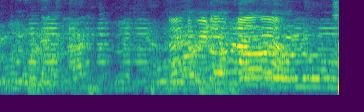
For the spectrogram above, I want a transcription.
वीडियो बनाई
